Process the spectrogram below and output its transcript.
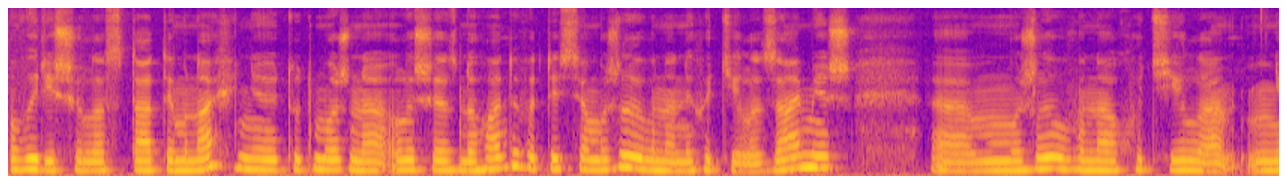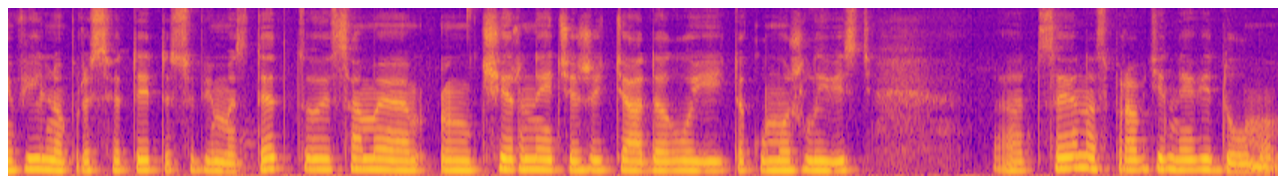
вирішила стати монахинею. Тут можна лише здогадуватися. Можливо, вона не хотіла заміж, е, можливо, вона хотіла вільно присвятити собі мистецтво. І саме чернече життя дало їй таку можливість. Е, Це насправді невідомо.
